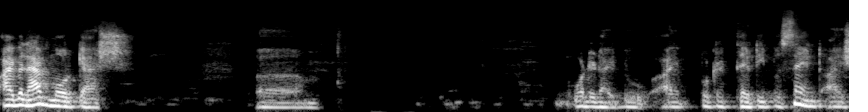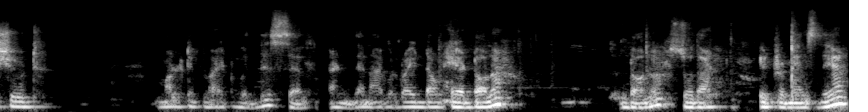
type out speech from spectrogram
I will have more cash um, what did I do? I put it 30%. I should multiply it with this cell and then I will write down here dollar, dollar so that it remains there.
